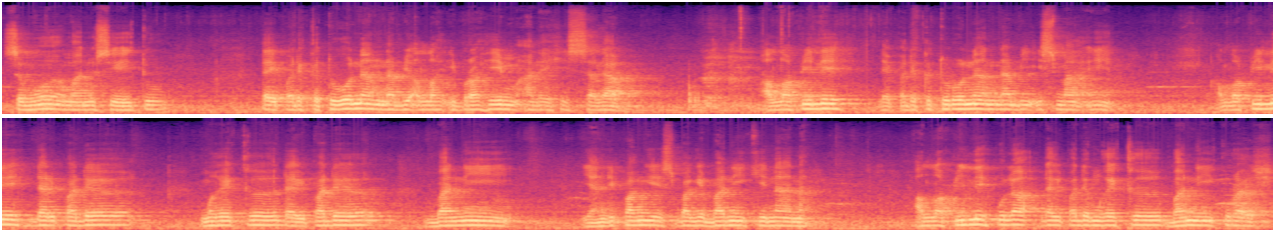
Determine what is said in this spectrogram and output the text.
semua manusia itu daripada keturunan Nabi Allah Ibrahim alaihi salam Allah pilih daripada keturunan Nabi Ismail. Allah pilih daripada mereka daripada bani yang dipanggil sebagai bani Kinanah Allah pilih pula daripada mereka Bani Quraisy.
